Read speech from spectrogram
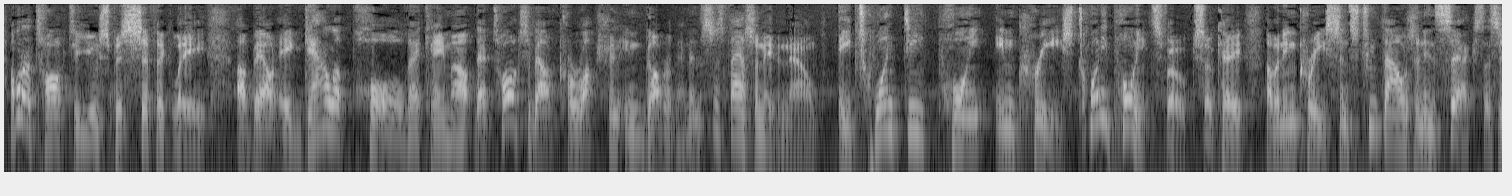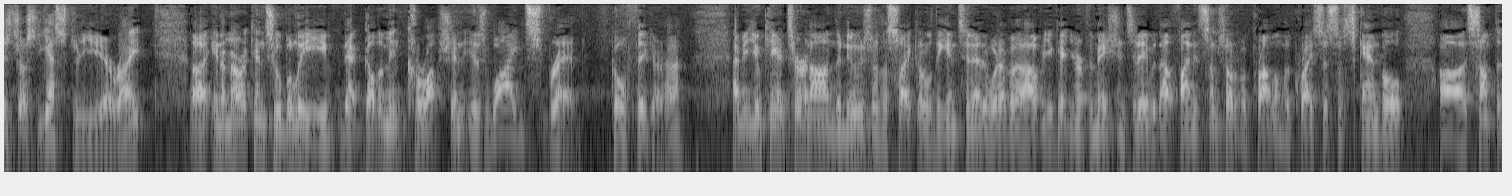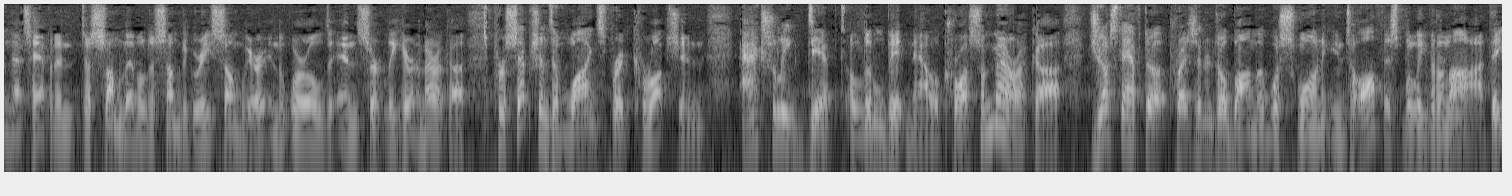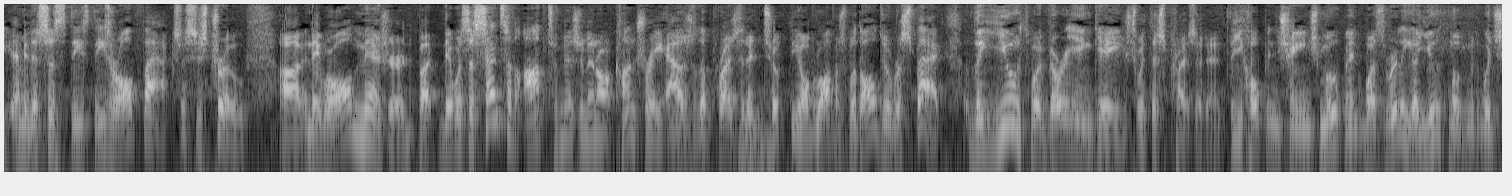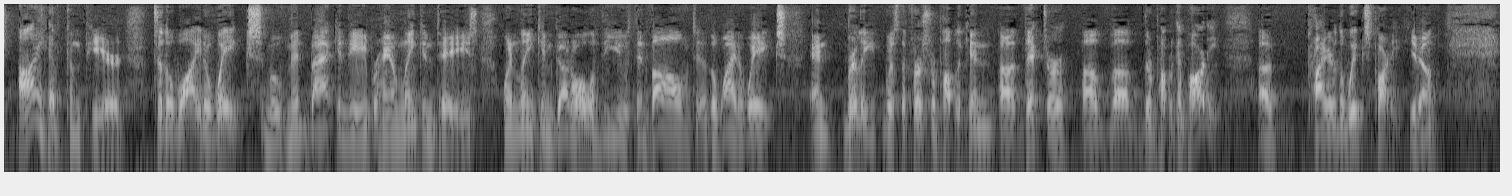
I want to talk to you specifically about a Gallup poll that came out that talks about corruption in government. And this is fascinating now. A 20 point increase, 20 points, folks, okay, of an increase since 2006. This is just yesteryear, right? Uh, in Americans who believe that government corruption is widespread. Go figure, huh? I mean, you can't turn on the news or the cycle or the internet or whatever, however you're getting your information today without finding some sort of a problem, a crisis, a scandal, uh, something that's happening to some level, to some degree, somewhere in the world, and certainly here in America. Perceptions of widespread corruption actually dipped a little bit now across America just after President Obama was sworn into office, believe it or not. They, I mean, this is, these, these are all facts. This is true. Uh, and they were all measured, but there was a sense of optimism in our country as the president took the Oval Office. With all due respect, the youth were very engaged with this president. The Hope and Change movement was really a youth movement which I have compared to the Wide Awakes movement back in the Abraham Lincoln days when Lincoln got all of the youth involved, the Wide Awakes, and really was the first Republican uh, victor of uh, the Republican Party. Uh, prior to the Whigs Party, you know?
